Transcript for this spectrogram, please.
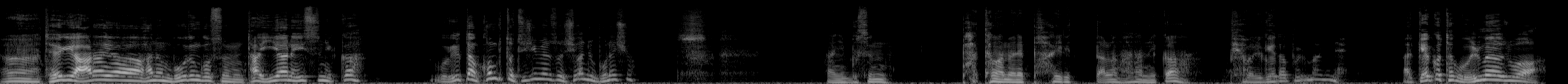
아, 되게 알아야 하는 모든 것은 다 이 안에 있으니까 뭐 일단 컴퓨터 뒤지면서 시간 좀 보내시오. 아니 무슨 바탕화면에 파일이 딸랑 하나입니까? 별게 다 불만이네. 아, 깨끗하고 얼마나 좋아.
